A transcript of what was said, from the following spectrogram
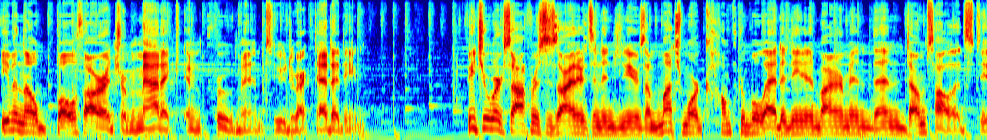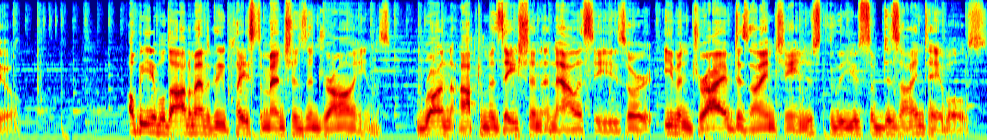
even though both are a dramatic improvement to direct editing. FeatureWorks offers designers and engineers a much more comfortable editing environment than Dumb Solids do. I'll be able to automatically place dimensions in drawings, run optimization analyses, or even drive design changes through the use of design tables.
